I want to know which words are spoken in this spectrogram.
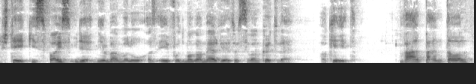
sté kiszfajsz, ugye nyilvánvaló az éfod maga a melvélet össze van kötve a két válpántal,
